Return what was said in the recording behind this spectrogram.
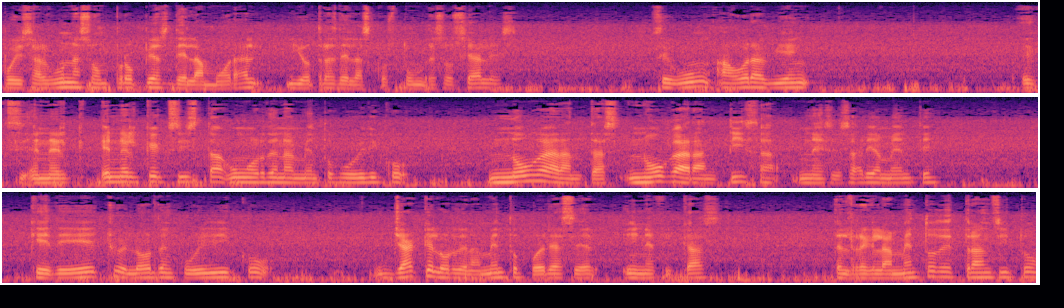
pues algunas son propias de la moral y otras de las costumbres sociales. Según ahora bien en el, en el que exista un ordenamiento jurídico no, no garantiza necesariamente que de hecho el orden jurídico, ya que el ordenamiento podría ser ineficaz, el reglamento de tránsito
